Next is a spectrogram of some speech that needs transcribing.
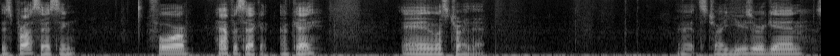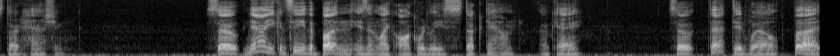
this processing for half a second. Okay, and let's try that. All right, let's try user again, start hashing. So now you can see the button isn't like awkwardly stuck down, okay? So that did well, but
